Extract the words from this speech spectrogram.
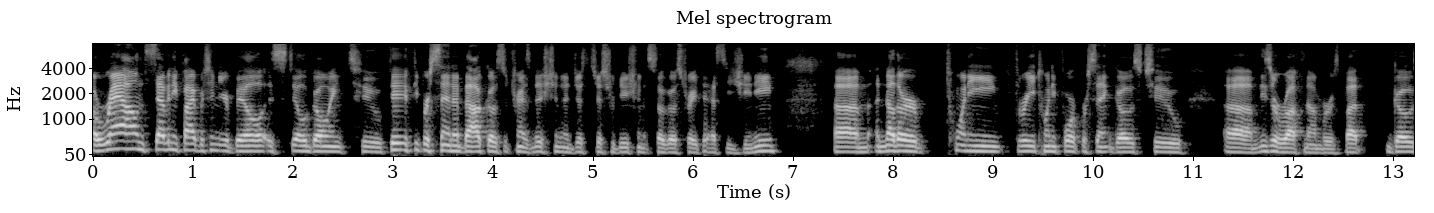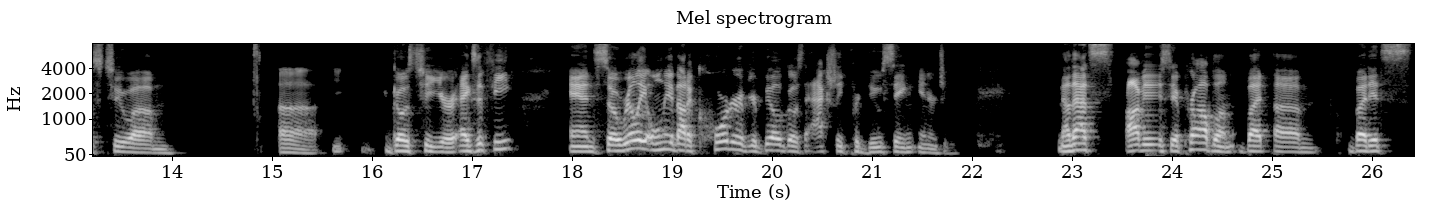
around 75% of your bill is still going to 50% about goes to transmission and just distribution. It still goes straight to SDG&E. Um, another 23, 24% goes to, um, these are rough numbers, but goes to, um, uh, goes to your exit fee. And so really only about a quarter of your bill goes to actually producing energy. Now that's obviously a problem, but um, but it's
